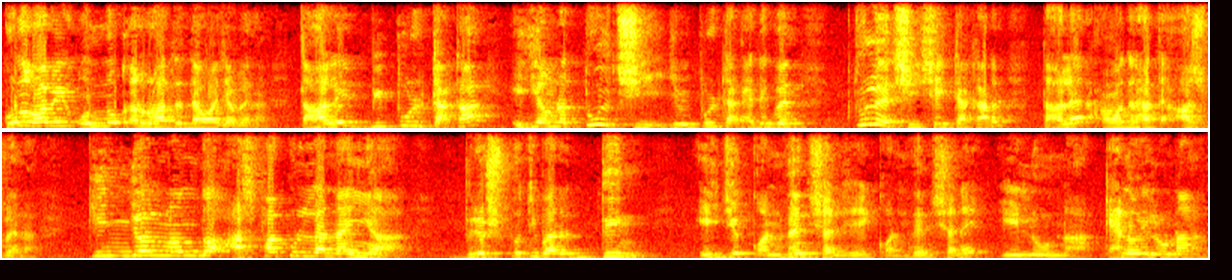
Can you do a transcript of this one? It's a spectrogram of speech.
কোনোভাবেই অন্য কারোর হাতে দেওয়া যাবে না। তাহলে বিপুল টাকা, এই যে আমরা তুলছি যে বিপুল টাকায় দেখবেন তুলেছি সেই টাকার, তাহলে আর আমাদের হাতে আসবে না। কিঞ্জল নন্দ আশফাকুল্লা নাইয়া বৃহস্পতিবারের দিন এই যে কনভেনশন এই কনভেনশনে এলো না। কেন এলো না?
